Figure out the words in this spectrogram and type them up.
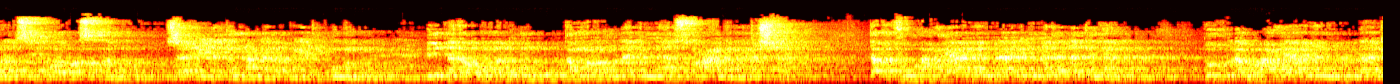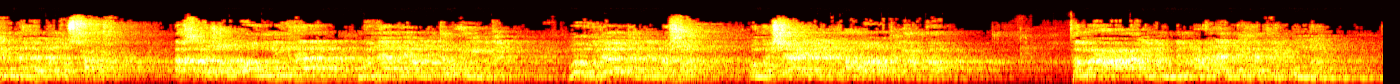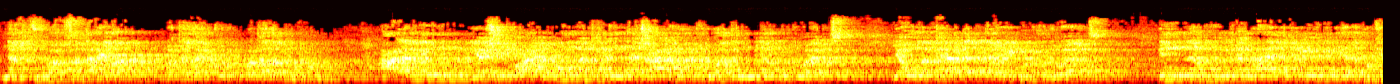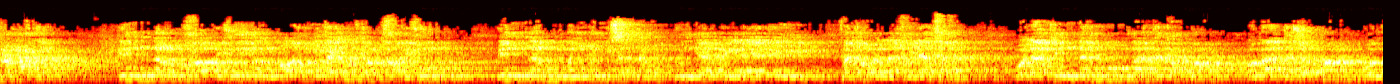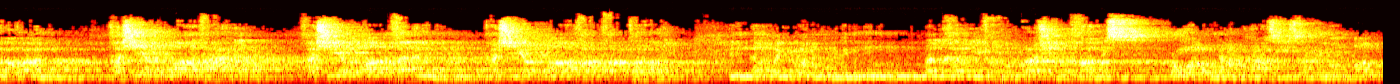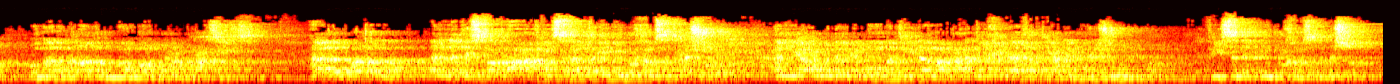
واسطة وسطا شاهدة على بقية الأمم. إنها أمة تمرض لكنها سرعان ما تشفى تغفو أحيانا لكنها لا تنام. تغلب أحيانا لكنها لا تسحق. أخرج الله منها منابع للتوحيد وهداة للبشر ومشاعر للحضارة الحقاء فمع علم من أعلام هذه الأمة نقف وقفة عظة علم يجب على الأمة أن تجعله قدوة من القدوات. يوم كادت تغيب القدوات. إنه من العادلين إذا ذكر العدل. إنه الخائف من الله إذا ذكر الخائفون. إنه من أنزت له الدنيا بين يديه فتولى خلافها ولكنه ما تكبر وما تجبر وما ظلم. خشي الله فعدل. خشي الله فأمن خشي الله فرضي إنه أيها المؤمنون الخليفة الراشد الخامس عمر بن عبد العزيز رحمه الله. وما أدراكم ما عمر بن عبد العزيز. هذا البطل الذي استطاع في سنتين وخمسة أشهر أن يعود بالأمة إلى مرحلة الخلافة على منهج في سنتين وخمسة أشهر.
